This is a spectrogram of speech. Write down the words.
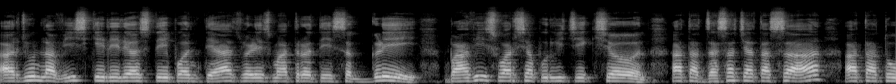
अर्जुनला विश केलेले असते पण त्याच वेळेस मात्र ते सगळे बावीस वर्षापूर्वीचे क्षण. आता जसाच्या तसा आता तो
